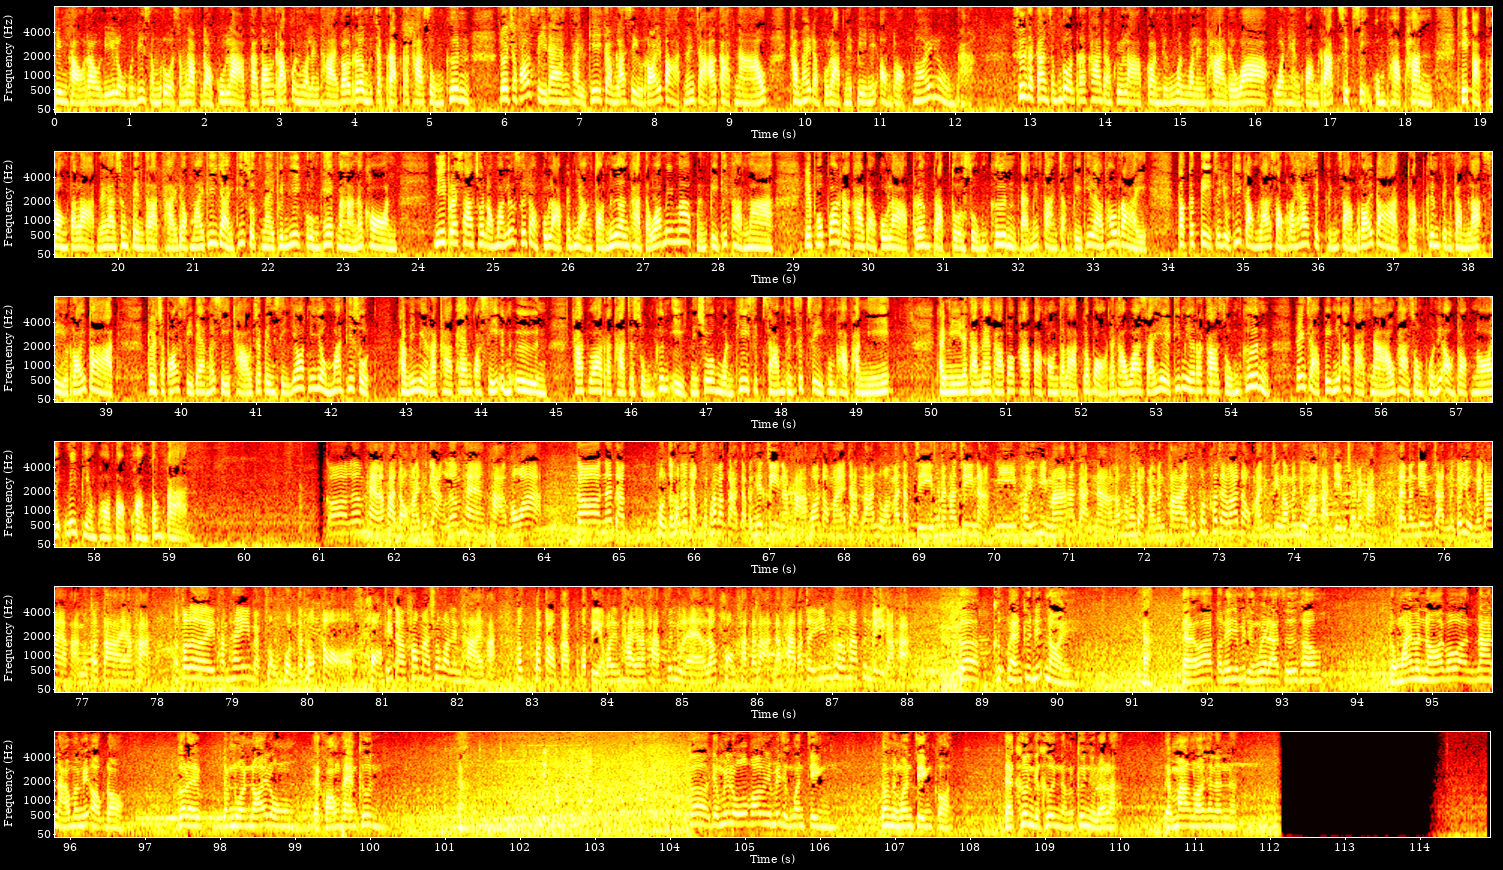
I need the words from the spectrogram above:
ทีมข่าวของเราดีลงพื้นที่สำรวจสำหรับดอกกุหลาบค่ะต้อนรับวันวาเลนไทน์ก็เริ่มที่จะปรับราคาสูงขึ้น โดยเฉพาะสีแดงค่ะอยู่ที่กำละ 400 บาท เนื่องจากอากาศหนาวทำให้ดอกกุหลาบในปีนี้ออกดอกน้อยลงค่ะ ซึ่งจากการสำรวจราคาดอกกุหลาบก่อนถึงวันวาเลนไทน์หรือว่าวันแห่งความรัก 14 กุมภาพันธ์ ที่ปากคลองตลาดนะคะซึ่งเป็นตลาดขายดอกไม้ที่ใหญ่ที่สุดในพื้นที่กรุงเทพมหานคร มีประชาชนออกมาเลือกซื้อดอกกุหลาบกันอย่างต่อเนื่องค่ะ แต่ว่าไม่มากเหมือนปีที่ผ่านมา เดี๋ยวพบว่าราคาดอกกุหลาบเริ่มปรับตัวสูงขึ้น แต่ไม่ต่างจากปีที่แล้วเท่าไหร่ ปกติจะอยู่ที่กำละ 250-300 บาท ปรับขึ้นเป็นกำละ 400 บาท โดยเฉพาะสีแดงและสีขาวจะเป็นสียอดนิยมมากที่สุดทำให้มีราคาแพงกว่าสีอื่น ๆ คาดว่าราคาจะสูงขึ้นอีกในช่วงวันที่ 13-14 กุมภาพันธ์นี้ ทางนี้นะคะแม่ค้าพ่อค้าปากคลองตลาดก็บอกนะคะ ว่าสาเหตุที่มีราคาสูงขึ้น เนื่องจากปีนี้อากาศหนาวค่ะ ส่งผลให้ออกดอกน้อย ไม่เพียงพอต่อความต้องการก็เริ่มแพงแล้วค่ะ ดอกไม้ทุกอย่างเริ่มแพงค่ะ เพราะว่าก็น่าจะ ผลกระทบมาจากสภาพอากาศจากประเทศจีนนะคะ เพราะว่าดอกไม้จากร้านหนูมาจากจีนใช่ไหมคะจีนอะมีพายุหิมะอากาศหนาวแล้วทำให้ดอกไม้มันตาย ทุกคนเข้าใจว่าดอกไม้จริงๆแล้วมันอยู่อากาศเย็นใช่ไหมคะแต่มันเย็นจัดมันก็อยู่ไม่ได้อะค่ะ มันก็ตายอะค่ะ แล้วก็เลยทำให้แบบส่งผลกระทบต่อของที่จะเข้ามาช่วงวาเลนไทน์ค่ะประประกอบกับปกติวาเลนไทน์ก็ราคาขึ้นอยู่แล้ว แล้วของขาดตลาดราคาก็จะยิ่งเพิ่มมากขึ้นไปอีกอะค่ะ ก็คือแพงขึ้นนิดหน่อยค่ะแต่ว่าตอนนี้ยังไม่ถึงเวลาซื้อเขา ดอกไม้มันน้อย เพราะว่าหน้าหนาวมันไม่ออกดอก ก็เลยจำนวนน้อยลง แต่ของแพงขึ้นจ้ะก็ยังไม่รู้เพราะมันยังไม่ถึงวันจริง ต้องถึงวันจริงก่อน แต่ขึ้นก็ขึ้นนะมันขึ้นอยู่แล้วล่ะ แต่มากน้อยเท่านั้นนะ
